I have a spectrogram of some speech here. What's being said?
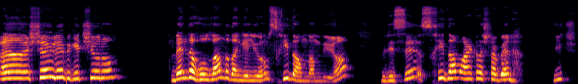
Ee, şöyle bir geçiyorum. Ben de Hollanda'dan geliyorum. Schiedam'dan diyor birisi. Schiedam arkadaşlar ben hiç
